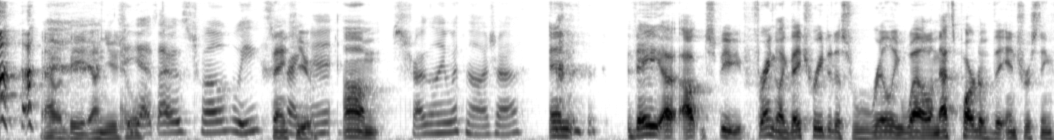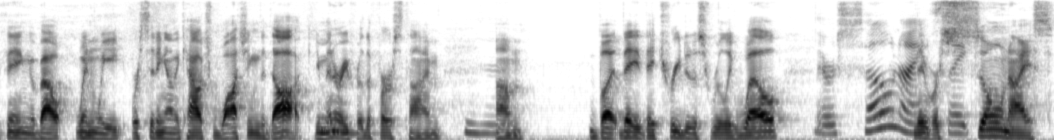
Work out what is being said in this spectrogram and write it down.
that would be unusual. Yes, I was 12 weeks thank pregnant, you um struggling with nausea. and they uh, i'll just be frank like they treated us really well and that's part of the interesting thing about when we were sitting on the couch watching the documentary for the first time. Um, but they they treated us really well. They were so nice. they were like so nice.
